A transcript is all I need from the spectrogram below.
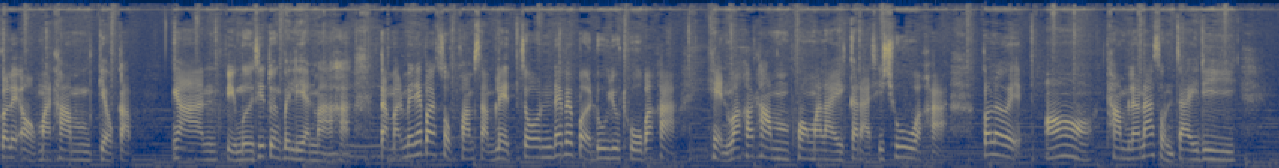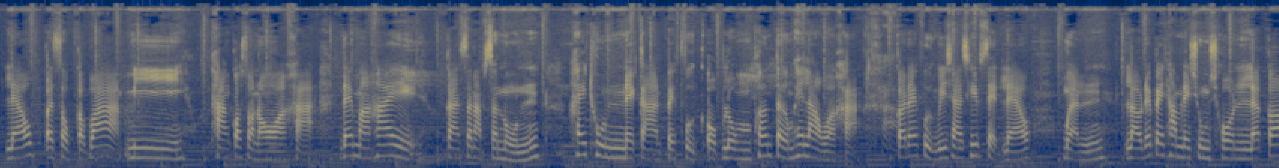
ก็เลยออกมาทำเกี่ยวกับงานฝีมือที่ตัวเองไปเรียนมาค่ะ แต่มันไม่ได้ประสบความสำเร็จจนได้ไปเปิดดู YouTube อะค่ะ เห็นว่าเขาทำพวงมาลัยกระดาษทิชชู่อะค่ะ ก็เลยอ๋อทำแล้วน่าสนใจดี แล้วประสบกับว่ามี ทางกศนอะค่ะ ได้มาให้การสนับสนุนให้ทุนในการไปฝึกอบรมเพิ่มเติมให้เราอะค่ะค่ะก็ได้ฝึกวิชาชีพเสร็จแล้ว เหมือนเราได้ไปทำในชุมชน แล้วก็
